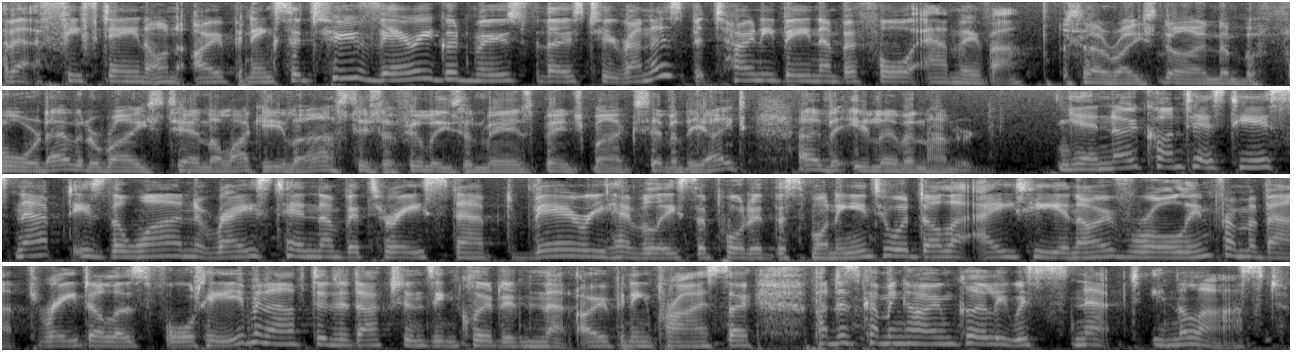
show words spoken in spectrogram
about 15 on opening. So two very good moves for those two runners, but Tony B, number four, our mover. So race nine, number four, and over to race 10. The lucky last is a fillies and mares benchmark 78 over 1100. Yeah, no contest here. Snapped is the one. Race 10, number three, snapped very heavily supported this morning into $1.80 and overall in from about $3.40, even after deductions included in that opening price. So punters coming home clearly with snapped in the last.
